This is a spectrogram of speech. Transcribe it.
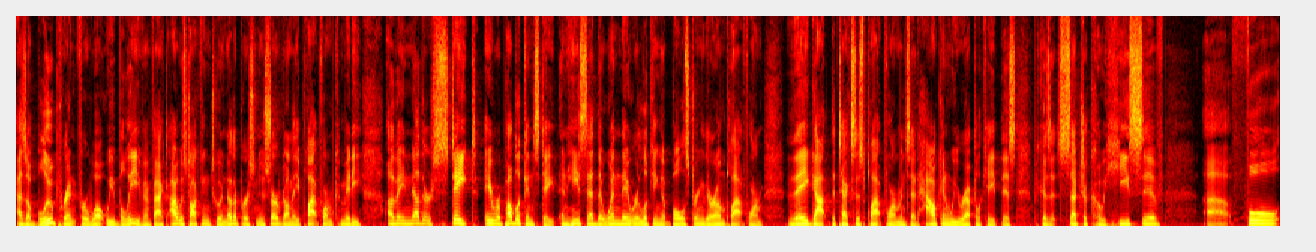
as a blueprint for what we believe. In fact, I was talking to another person who served on a platform committee of another state, a Republican state, and he said that when they were looking at bolstering their own platform, they got the Texas platform and said, How can we replicate this? Because it's such a cohesive, uh, full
